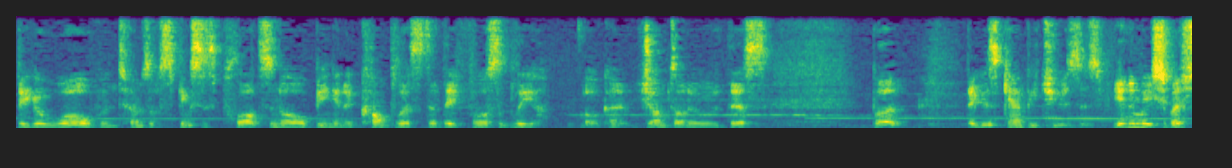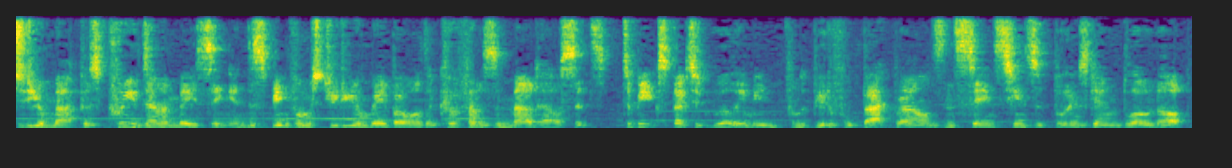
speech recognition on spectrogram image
bigger role in terms of Sphinx's plots and all, being an accomplice that they forcibly, well, kind of jumped on her with this. But beggars can't be choosers. The animation by Studio MAPPA is pretty damn amazing, and this being from a studio made by one of the co-founders of Madhouse, it's to be expected really. I mean, from the beautiful backgrounds, insane scenes of buildings getting blown up,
